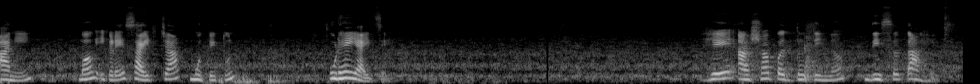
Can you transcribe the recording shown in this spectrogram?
आणि मग इकडे साईडच्या मोतीतून पुढे यायचे. हे अशा पद्धतीनं दिसत आहे.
